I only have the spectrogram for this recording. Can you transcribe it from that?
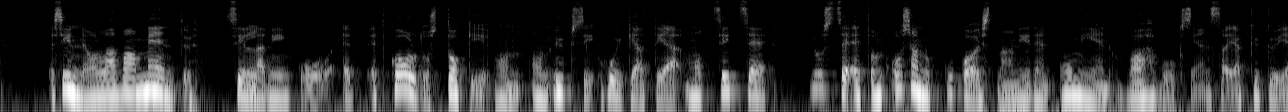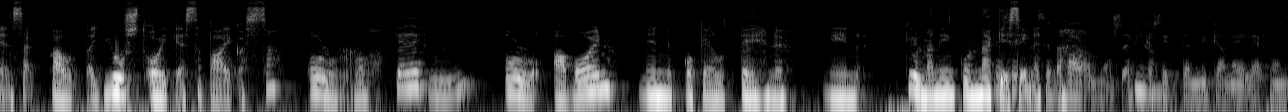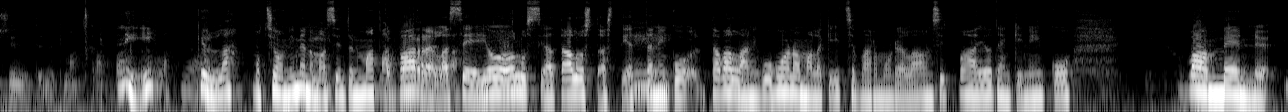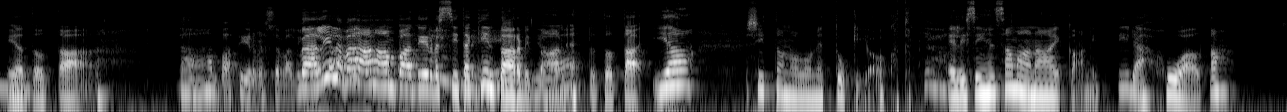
Ja sinne ollaan vaan menty sillä niin kuin, että et koulutus toki on, on yksi huikea tie, mutta sitten se, just se, että on osannut kukoistaa niiden omien vahvuuksiensa ja kykyjensä kautta just oikeassa paikassa, ollut rohkea, mm. ollut avoin, mennyt, kokeillut, tehnyt, niin kyllä mä niin kuin näkisin, ja se että... varmuus ehkä Joo. sitten, mikä meille on syntynyt matkan varrella. Niin, Joo. kyllä, mutta se on nimenomaan niin. syntynyt matkan, matkan varrella. varrella. Se ei mm. ole ollut sieltä alusta asti, että niin kuin, tavallaan niin kuin huonommallakin itsevarmuudella on sitten vaan jotenkin niin kuin, vaan mennyt. Mm. Ja tota, Vähän hampaa tirvessä välillä. Välillä vähän hampaa tirvessä, sitäkin niin, tarvitaan. Että tota, ja sitten on ollut ne tukijoukot. Joo. Eli siihen samaan aikaan niin pidä huolta –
